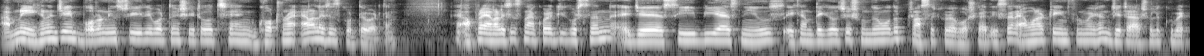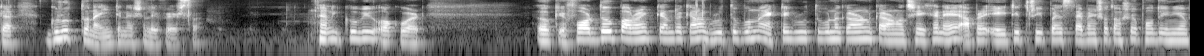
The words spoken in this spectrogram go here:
আপনি এখানে যে বড় নিউজটা দিতে পারতেন, সেটা হচ্ছে ঘটনা অ্যানালাইসিস করতে পারতেন। আপনার অ্যানালিসিস না করে কি করছেন এই যে সিবিএস নিউজ এখান থেকে হচ্ছে সুন্দর মতো ট্রান্সলেট করে বসায় দিচ্ছেন এমন একটা ইনফরমেশন যেটা আসলে খুব একটা গুরুত্ব নাই ইন্টারন্যাশনাল অ্যাফেয়ার্সে আমি খুবই অকওয়ার্ড ওকে ফর্দ পারমাণবিক কেন্দ্র কেন গুরুত্বপূর্ণ? একটাই গুরুত্বপূর্ণ কারণ কারণ হচ্ছে এখানে আপনার এইটি থ্রি পয়েন্ট সেভেন শতাংশ পর্যন্ত ইউনিয়াম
